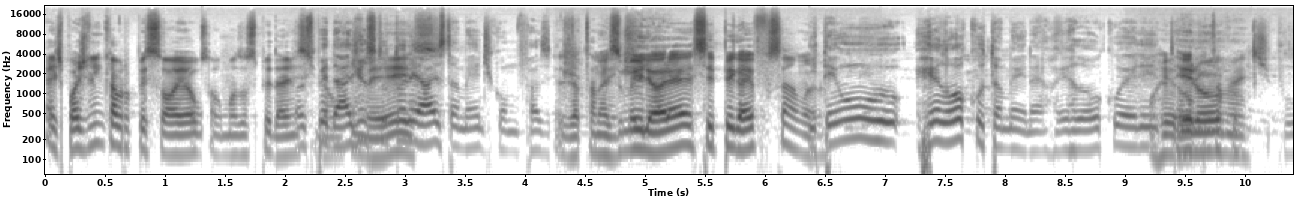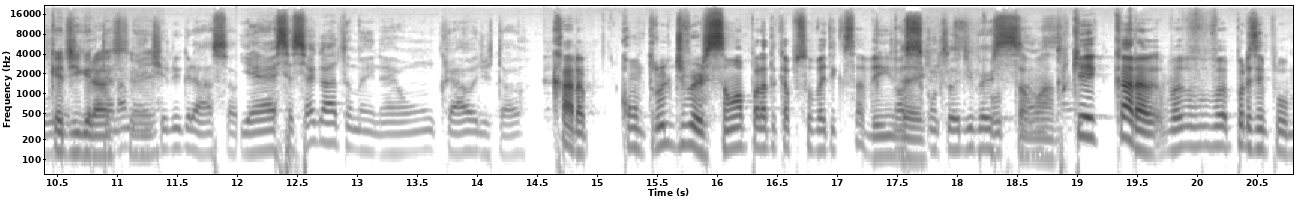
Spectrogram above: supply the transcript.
É, a gente pode linkar pro pessoal aí algumas hospedagens. Hospedagens um tutoriais também de como fazer. Exatamente. Mas o melhor é você pegar e fuçar, mano. E tem o Heroku também, né? O Heroku, ele O Heroku também, tipo, que é de graça internamente de graça. E é SSH também, né? Um crowd e tal. Cara, controle de versão é uma parada que a pessoa vai ter que saber, hein, Nossa, velho. controle de Puta, versão. mano. Porque, cara, por exemplo,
